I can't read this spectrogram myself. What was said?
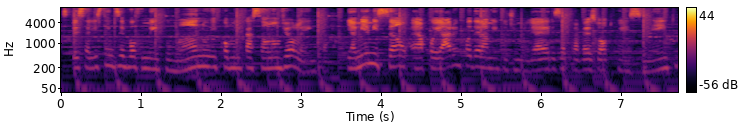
especialista em desenvolvimento humano e comunicação não violenta. E a minha missão é apoiar o empoderamento de mulheres através do autoconhecimento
